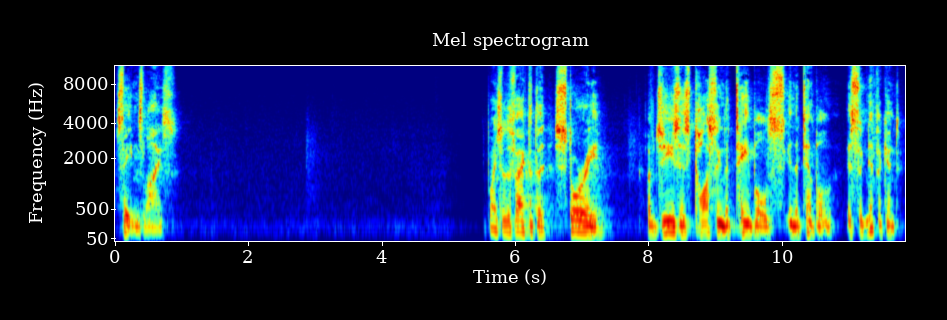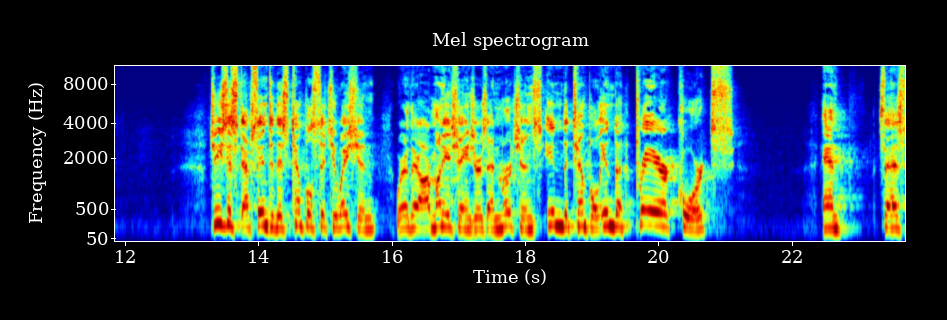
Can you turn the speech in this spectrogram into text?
Satan's lies. Points to the fact that the story of Jesus tossing the tables in the temple is significant. Jesus steps into this temple situation where there are money changers and merchants in the temple, in the prayer courts, and says,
